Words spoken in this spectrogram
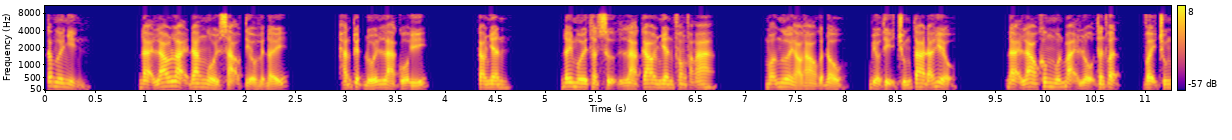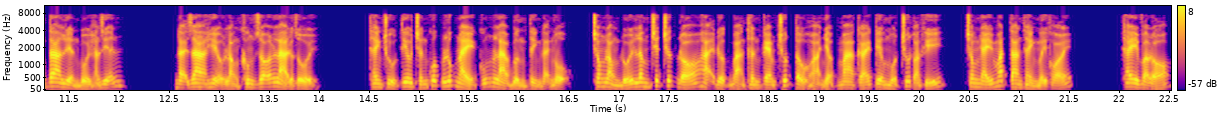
các ngươi nhìn. Đại lão lại đang ngồi xạo tiểu về đấy. Hắn tuyệt đối là cố ý. Cao nhân. Đây mới thật sự là cao nhân phong phạm a. Mọi người hào hào gật đầu, biểu thị chúng ta đã hiểu. Đại lao không muốn bại lộ thân phận vậy chúng ta liền bồi hắn diễn. Đại gia hiểu lòng không rõ là được rồi. Thành chủ tiêu trấn quốc lúc này cũng là bừng tỉnh đại ngộ, trong lòng đối lâm chết trước đó hại được bản thân kem chút tàu hỏa nhập ma cái tiêm một chút toàn khí, trong nháy mắt tan thành mây khói. Thay vào đó,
